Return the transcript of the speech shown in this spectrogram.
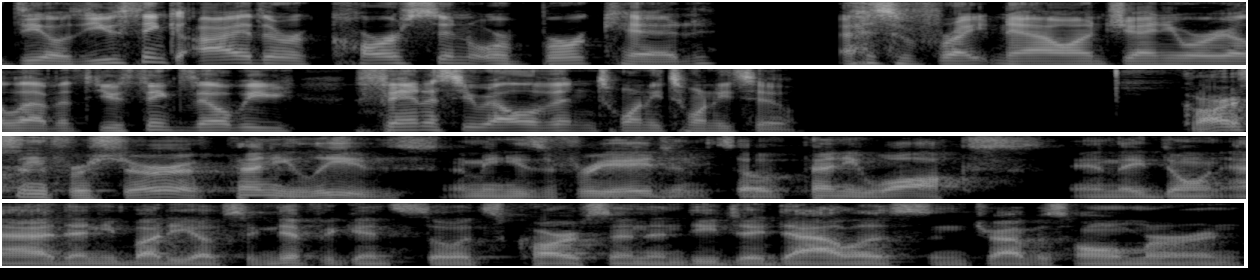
deal. Do you think either Carson or Burkhead, as of right now on January 11th, do you think they'll be fantasy relevant in 2022? Carson for sure. If Penny leaves, I mean, he's a free agent. So if Penny walks and they don't add anybody of significance, so it's Carson and DeeJay Dallas and Travis Homer, and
